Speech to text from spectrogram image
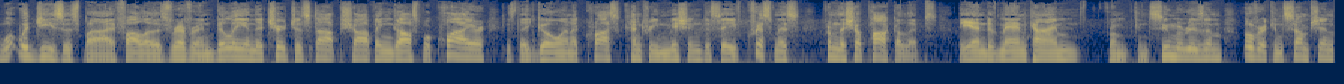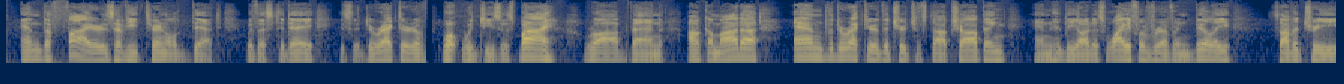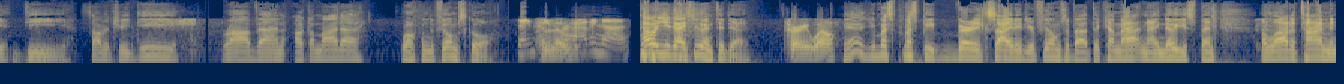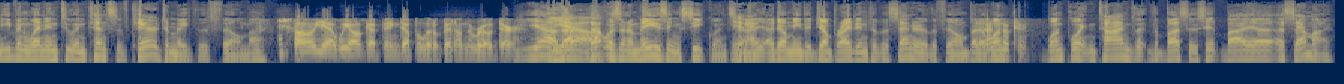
What Would Jesus Buy follows Reverend Billy and the Church of Stop Shopping Gospel Choir as they go on a cross country mission to save Christmas from the apocalypse, the end of mankind from consumerism, overconsumption, and the fires of eternal debt. With us today is the director of What Would Jesus Buy, Rob Van Alcamada, and the director of the Church of Stop Shopping and the artist wife of Reverend Billy, Savitri D. Savitri D Rob VanAlkemade. Welcome to Film School. Thank Hello. you for having us. How are you guys doing today? Very well. Yeah, you must must be very excited. Your film's about to come out, and I know you spent a lot of time and even went into intensive care to make this film. Huh? Oh yeah, we all got banged up a little bit on the road there. Yeah, Yeah. That, that was an amazing sequence, and I, I don't mean to jump right into the center of the film, but at That's one okay. one point in time, the, the bus is hit by a, a semi.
